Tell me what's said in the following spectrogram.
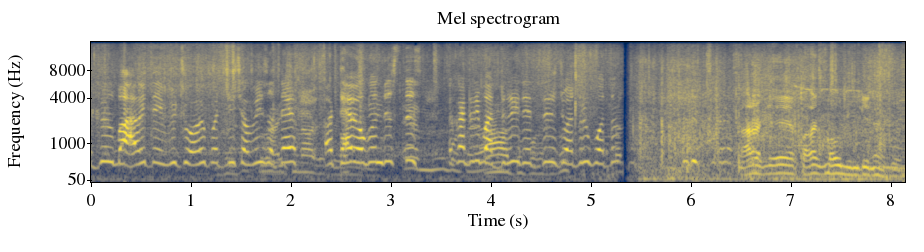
એકવીસ બાવીસ ત્રેવીસ ચોવીસ પચીસ છવ્વીસ સત્યાવીસ અઠાવીસ ઓગણત્રીસ ત્રીસ એકત્રીસ બત્રીસ તેત્રીસ ચોત્રીસ પોત્રીસ. કારણ કે પતંગ બહુ લૂંટી નાખ્યો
